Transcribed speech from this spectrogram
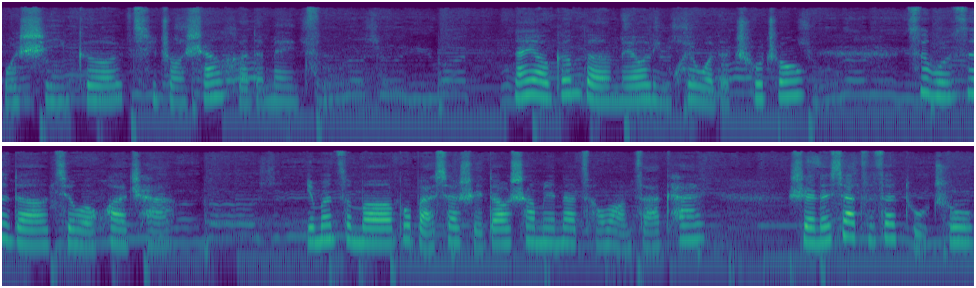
我是一个气壮山河的妹子。男友根本没有领会我的初衷，自顾自地接我话茬：“你们怎么不把下水道上面那层网砸开，省得下次再堵住？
